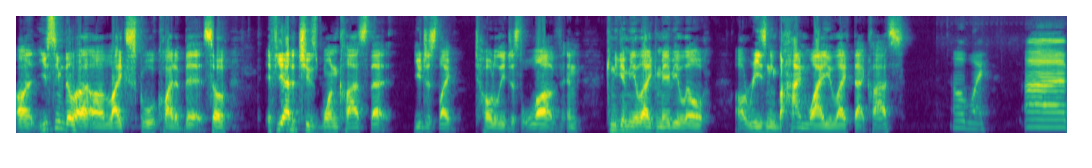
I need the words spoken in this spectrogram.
uh, you seem to uh, like school quite a bit. So, if you had to choose one class that you just like totally just love, and can you give me like maybe a little uh, reasoning behind why you like that class? Oh boy, uh,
